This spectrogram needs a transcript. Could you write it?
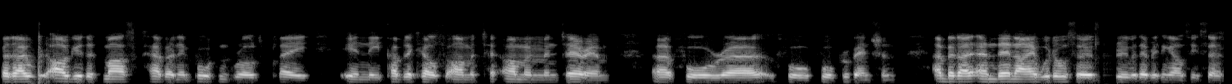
But I would argue that masks have an important role to play in the public health armamentarium uh, for uh, for for prevention. And but I, and then I would also agree with everything else he said.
